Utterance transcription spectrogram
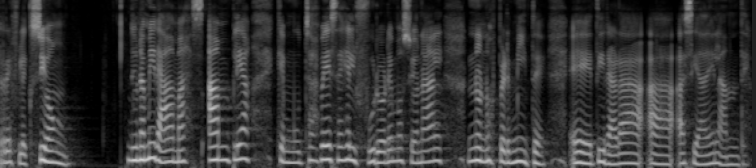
reflexión, de una mirada más amplia que muchas veces el furor emocional no nos permite eh, tirar hacia adelante.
